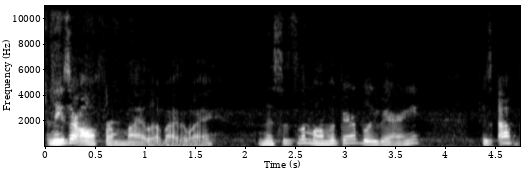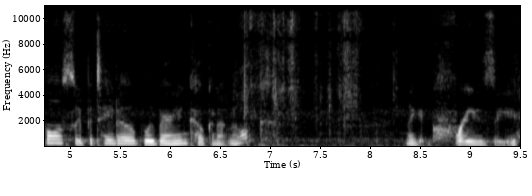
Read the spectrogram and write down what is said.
And these are all from Milo, by the way. And this is the Mama Bear Blueberry, which is apple, sweet potato, blueberry, and coconut milk. And they get crazy.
